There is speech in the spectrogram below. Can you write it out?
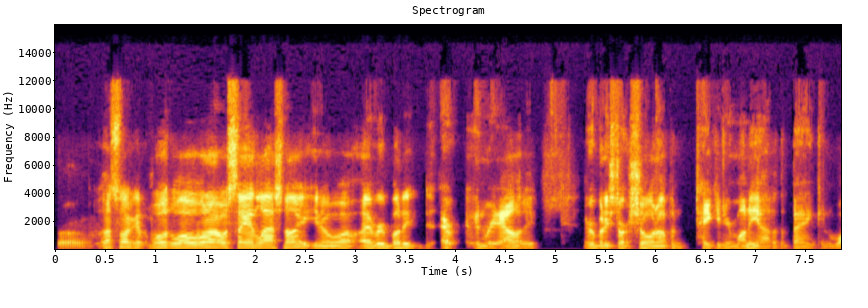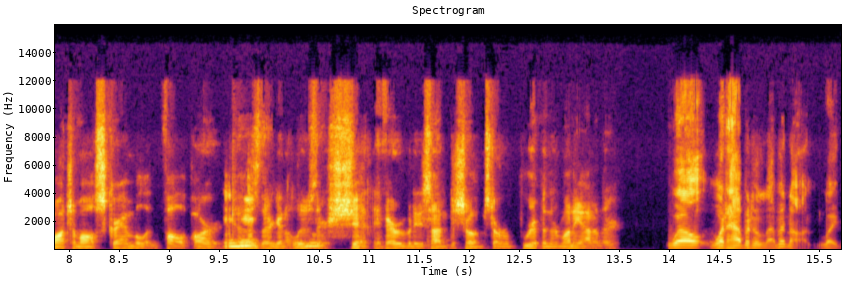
bro. That's like well, well, what I was saying last night. You know, uh, everybody er- in reality, everybody starts showing up and taking your money out of the bank and watch them all scramble and fall apart because Mhm. they're going to lose Mhm. their shit if everybody decided to show up and start ripping their money out of there. Well, what happened in Lebanon? Like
